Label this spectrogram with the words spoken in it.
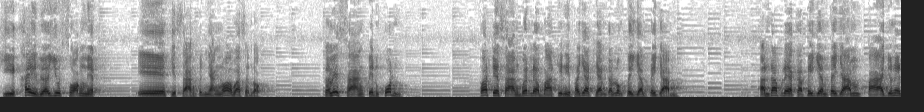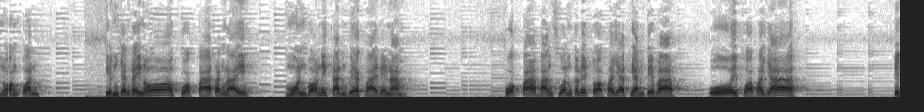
ขี่ไข่เหลืออยู่สองเม็ดเอะจิตสร้างเป็นอย่างน้อว่าสนดอก ก็เลยสร้างเป็นคนพอจะสร้างเบิดแล้วบาทที่นี่พญาแถนก็ลงไปย่ำไปยำอันดับแรกก็ไปเยี่ยมไปยำป่าอยู่ในหนองก่อนเป็นจังไดน้อพวกป่าทั้งหลายมวนบอในการแหวกวายในน้ำพวกป่าบางส่วนก็เลยตอบพญาแถนไปว่าโอ้ยพอพญาเป็น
